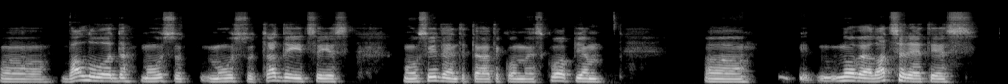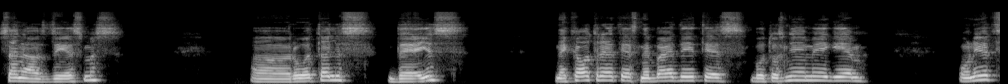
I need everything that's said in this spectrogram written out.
valoda, mūsu, mūsu tradīcijas, mūsu identitāte, ko mēs kopjam. Novēlu atcerēties senās dziesmas, rotaļas, dēļas, nekautrēties, nebaidīties, būt uzņēmīgiem un iet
